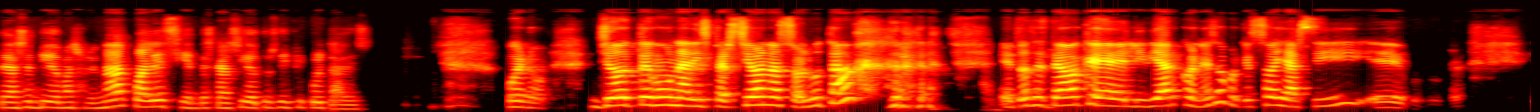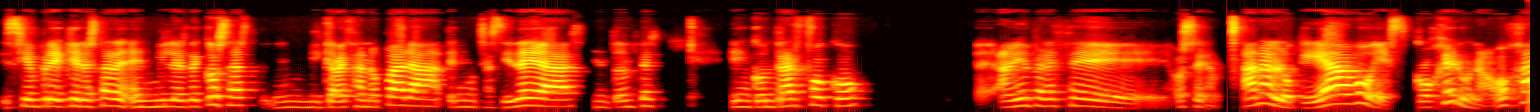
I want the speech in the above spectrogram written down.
te has sentido más frenada, cuáles sientes que han sido tus dificultades? Bueno, yo tengo una dispersión absoluta, entonces tengo que lidiar con eso porque soy así. Eh, siempre quiero estar en miles de cosas, mi cabeza no para, tengo muchas ideas, entonces encontrar foco, a mí me parece, o sea, ahora lo que hago es coger una hoja,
